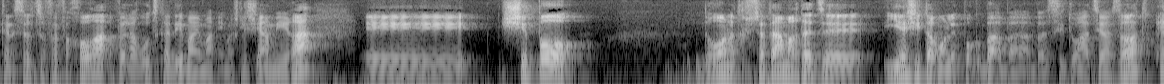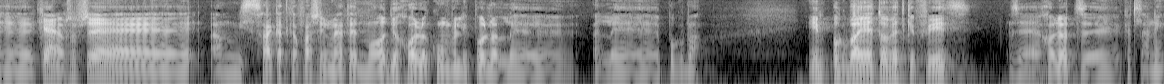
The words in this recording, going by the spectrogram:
תנסה לצופף אחורה ולרוץ קדימה עם, עם השלישייה המהירה, שפה... דורון, אני חושב שאתה אמרת את זה, יש יתרון לפוגבה בסיטואציה הזאת? אה, כן, אני חושב שהמשחק התקפה של יונטד מאוד יכול לקום וליפול על, אה, על אה, פוגבה. אם פוגבה יהיה טוב התקפית, זה יכול להיות קטלני.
